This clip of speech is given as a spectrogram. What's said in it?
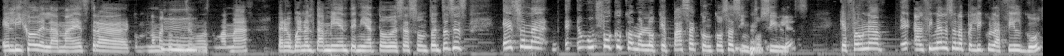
el hijo de la maestra, no me acuerdo mm. cómo se llamaba su mamá, pero bueno, él también tenía todo ese asunto. Entonces, es una, eh, un poco como lo que pasa con Cosas Imposibles, que fue una, al final es una película feel good,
